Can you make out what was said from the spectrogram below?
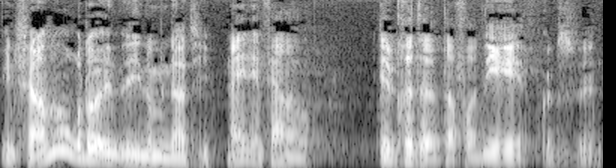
Inferno oder in Illuminati? Nein, Inferno. Der dritte davon. Nee, um Gottes Willen.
